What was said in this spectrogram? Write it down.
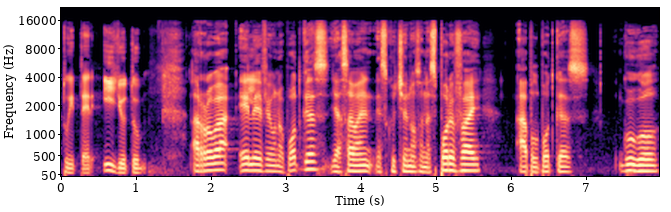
Twitter y YouTube. arroba LF1 Podcast. Ya saben, escúchenos en Spotify, Apple Podcasts, Google,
